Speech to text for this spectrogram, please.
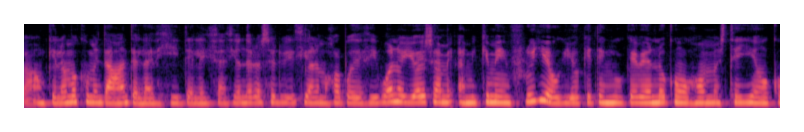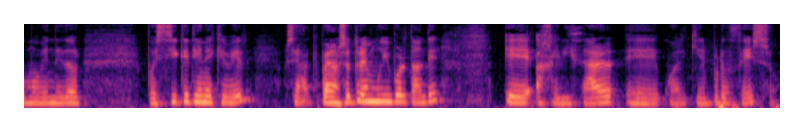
aunque lo hemos comentado antes, la digitalización de los servicios a lo mejor puede decir, bueno, yo eso a mí, a mí que me influye o yo que tengo que ver no como homestayer o como vendedor, pues sí que tiene que ver, o sea, que para nosotros es muy importante eh, agilizar eh, cualquier proceso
